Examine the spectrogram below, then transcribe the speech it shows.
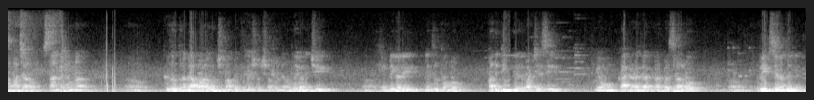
సమాచారం స్థానికంగా ఉన్న కుదురుతున్న వ్యాపారాల గురించి మాకు ఇన్ఫర్మేషన్ వచ్చినప్పుడు నేను ఉదయం నుంచి ఎండి గారి నేతృత్వంలో పది టీంలు ఏర్పాటు చేసి మేము కాకినాడ కాకినాడ పరిసరాల్లో రీడ్ చేయడం జరిగింది.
